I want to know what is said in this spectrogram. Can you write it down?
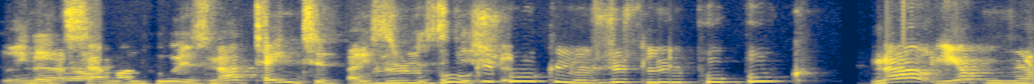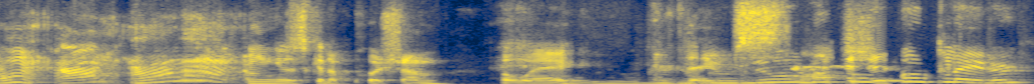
We need No. someone who is not tainted by little pokey superstition. poke, it's just a little poke poke. No, yep. I'm just gonna push him away. They No, little poke later.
